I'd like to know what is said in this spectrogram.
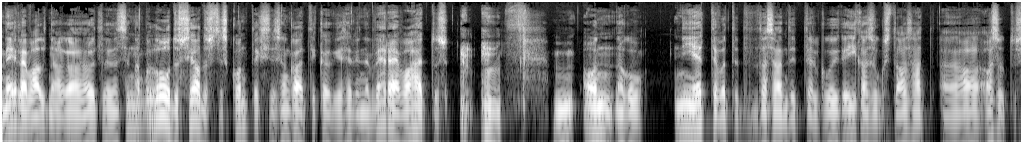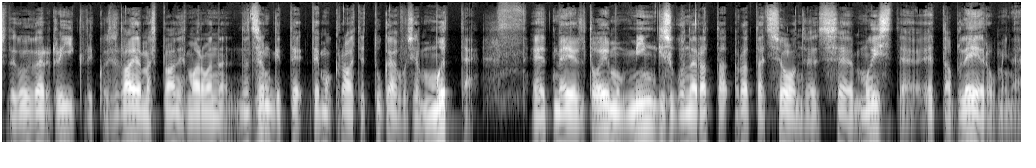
meelevaldne, aga ma ütlen, et see on nagu loodusseadustes kontekstis on ka, et ikkagi selline verevahetus on nagu nii ettevõtete tasanditel kui ka igasuguste asad, asutuste kui ka riiklikus laiemas plaanis, ma arvan, no see ongi te demokraatia tugevus ja mõte et meil toimub mingisugune rota-, rotatsioon, see, mõiste etableerumine,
